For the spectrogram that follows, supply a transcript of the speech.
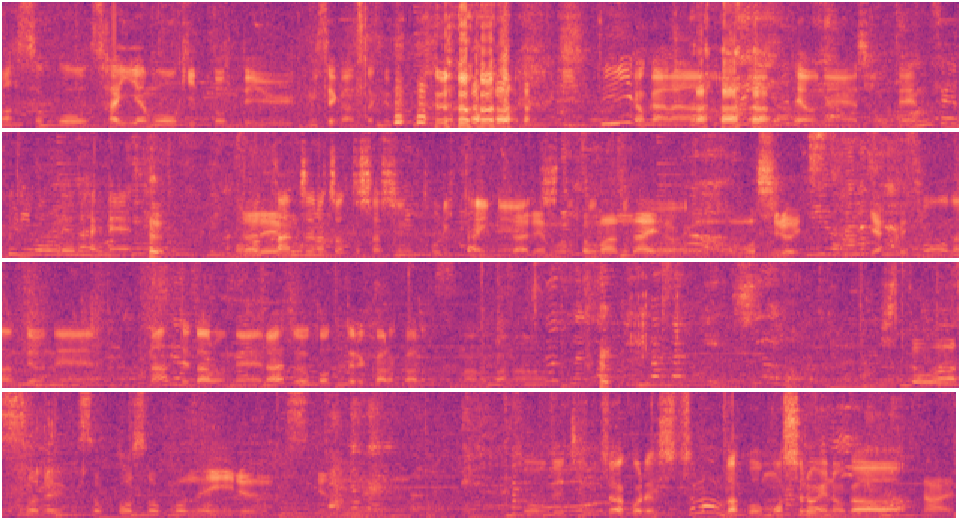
あそこサイアムオーキッドっていう店があったけど。行っていいのかな？ダメだよね。しかも全然振り回れないね。この感じのちょっと写真撮りたいね。誰も止まんないのが面白いです。逆に。そうなんだよね。なんでだろうね。ラジオ撮ってるからかなのかな？人はそれそこそこねいるんですけどねそうで実はこれ質問箱面白いのがはい。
